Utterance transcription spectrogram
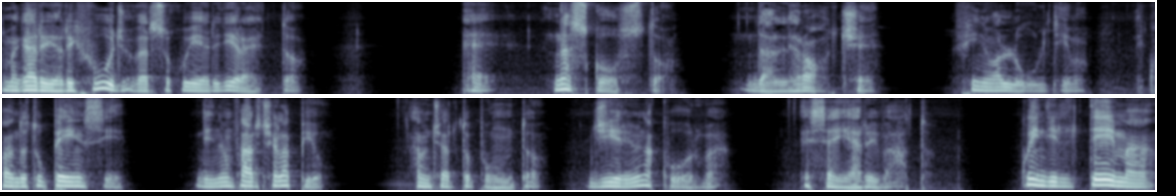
magari il rifugio verso cui eri diretto è nascosto dalle rocce fino all'ultimo. E quando tu pensi di non farcela più, a un certo punto giri una curva e sei arrivato. Quindi il tema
